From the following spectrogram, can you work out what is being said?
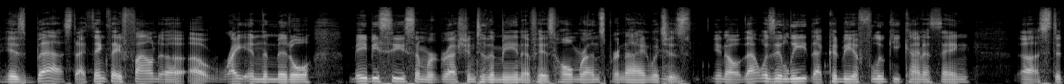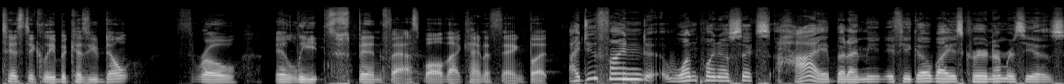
his best. I think they found a, a right in the middle. Maybe see some regression to the mean of his home runs per nine, which is you know that was elite. That could be a fluky kind of thing uh, statistically because you don't throw elite spin fastball that kind of thing, but. I do find 1.06 high, but I mean, if you go by his career numbers, he has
